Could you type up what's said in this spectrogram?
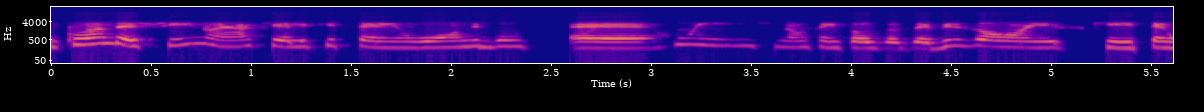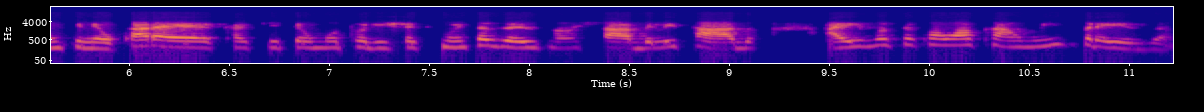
o clandestino é aquele que tem o ônibus é, ruim, que não tem todas as revisões, que tem um pneu careca, que tem um motorista que muitas vezes não está habilitado. Aí você colocar uma empresa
